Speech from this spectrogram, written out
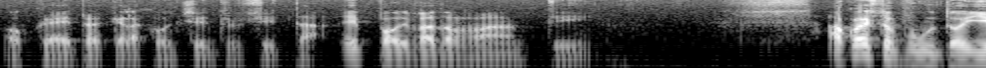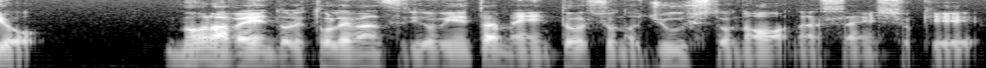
Ok perché la concentricità. E poi vado avanti. A questo punto io non avendo le tolleranze di orientamento sono giusto no? Nel senso che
